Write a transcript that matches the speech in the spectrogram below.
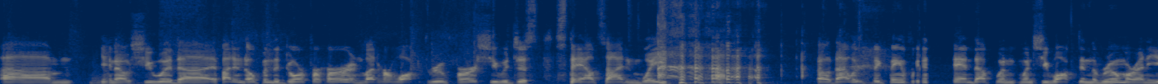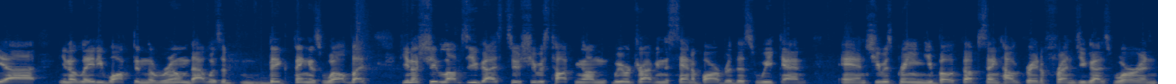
Um, you know, she would uh, if I didn't open the door for her and let her walk through first, she would just stay outside and wait. uh, so that was a big thing. If we didn't stand up when when she walked in the room, or any uh, you know lady walked in the room, that was a big thing as well. But you know, she loves you guys too. She was talking on. We were driving to Santa Barbara this weekend, and she was bringing you both up, saying how great of friends you guys were, and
